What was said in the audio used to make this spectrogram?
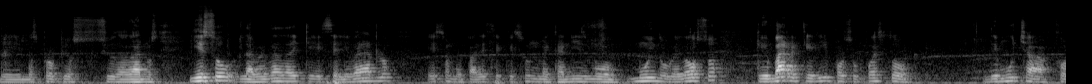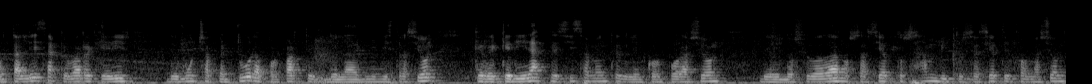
de los propios ciudadanos. Y eso, la verdad, hay que celebrarlo. Eso me parece que es un mecanismo muy novedoso que va a requerir, por supuesto, de mucha fortaleza, que va a requerir de mucha apertura por parte de la administración que requerirá precisamente de la incorporación de los ciudadanos a ciertos ámbitos y a cierta información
